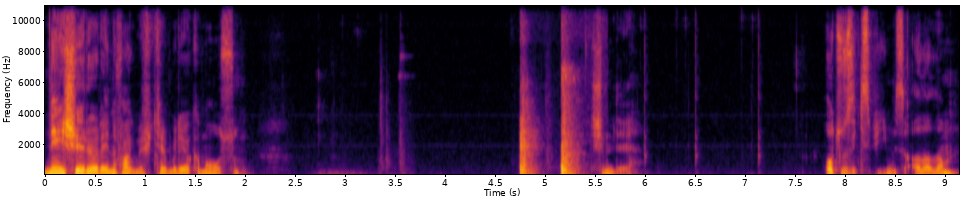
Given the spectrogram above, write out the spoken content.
Ne işe yarıyor en ufak bir fikrim bile yok ama olsun. Şimdi 30 XP'mizi alalım.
